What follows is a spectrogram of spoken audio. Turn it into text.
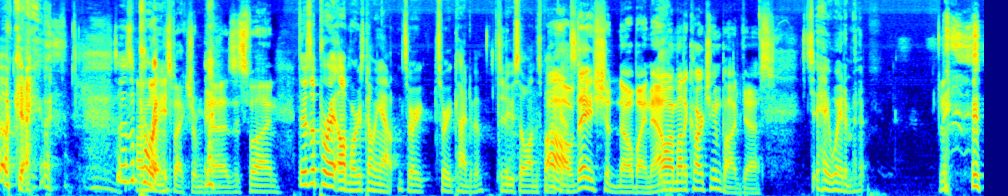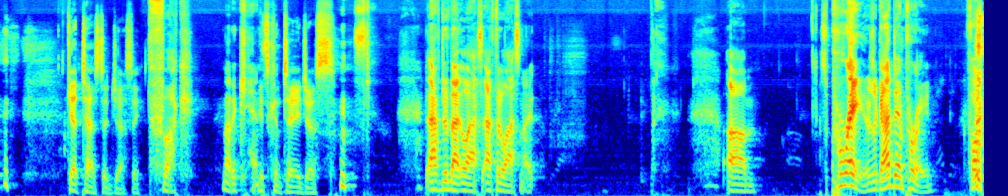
Okay. So there's a on the parade. spectrum, guys. It's fine. There's a parade. Oh, Morgan's coming out. It's very, it's very kind of him to do so on this podcast. Oh, they should know by now. I'm on a cartoon podcast. hey, wait a minute. Get tested, Jesse. Fuck. Not again. It's contagious. after that last after last night. Um, it's a parade. There's a goddamn parade. Fuck.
